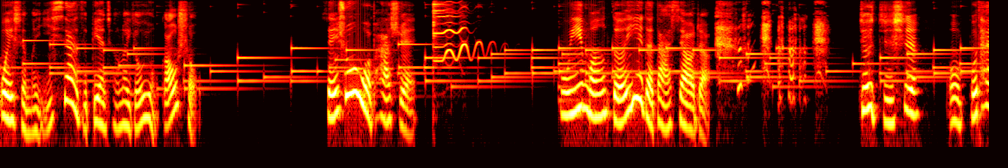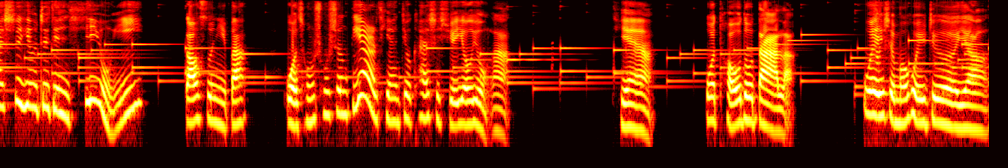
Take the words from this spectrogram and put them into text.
为什么一下子变成了游泳高手？谁说我怕水？卜一萌得意地大笑着，这只是我不太适应这件新泳衣。告诉你吧。我从出生第二天就开始学游泳了。天啊，我头都大了！为什么会这样？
